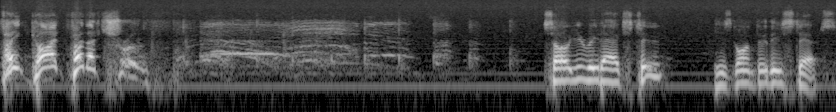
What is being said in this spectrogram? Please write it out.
Thank God for the truth. So you read Acts 2. He's going through these steps.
